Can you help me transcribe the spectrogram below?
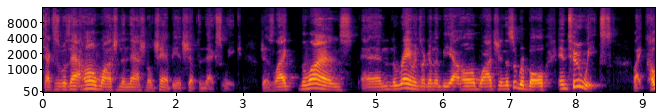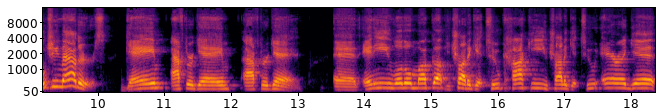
Texas was at home watching the national championship the next week just like the Lions and the Ravens are going to be at home watching the Super Bowl in two weeks. Like coaching matters game after game after game. And any little muck up, you try to get too cocky, you try to get too arrogant,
